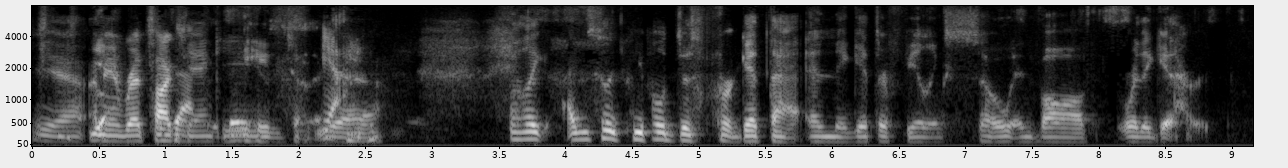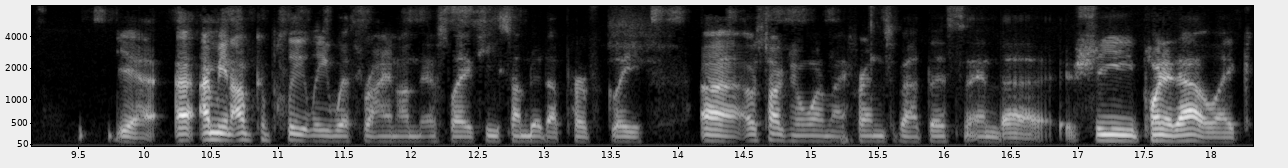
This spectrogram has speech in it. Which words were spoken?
Yeah, I Yeah, mean Red Sox, exactly. Yankees. They hate each other. Yeah. yeah. But like, I just feel like people just forget that, and they get their feelings so involved, or they get hurt. Yeah, I, I mean, I'm completely with Ryan on this. Like, he summed it up perfectly. Uh, I was talking to one of my friends about this, and uh, she pointed out like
